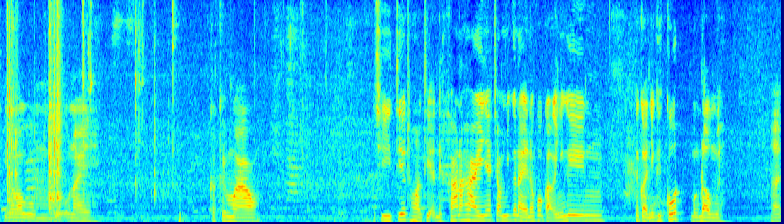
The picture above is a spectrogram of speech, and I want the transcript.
Thì nó bao gồm bộ này, các cái mao chi tiết hoàn thiện thì khá là hay nhé trong những cái này nó có cả những cái tất cả những cái cốt bằng đồng này. Đấy.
